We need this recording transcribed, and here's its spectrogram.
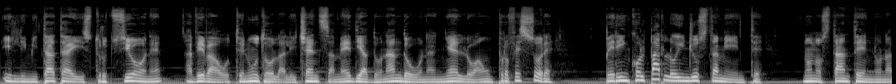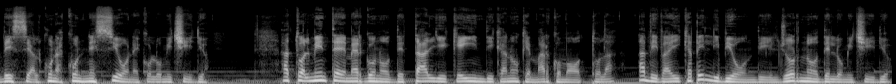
e limitata istruzione, aveva ottenuto la licenza media donando un agnello a un professore, per incolparlo ingiustamente, nonostante non avesse alcuna connessione con l'omicidio. Attualmente emergono dettagli che indicano che Marco Mottola aveva i capelli biondi il giorno dell'omicidio,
